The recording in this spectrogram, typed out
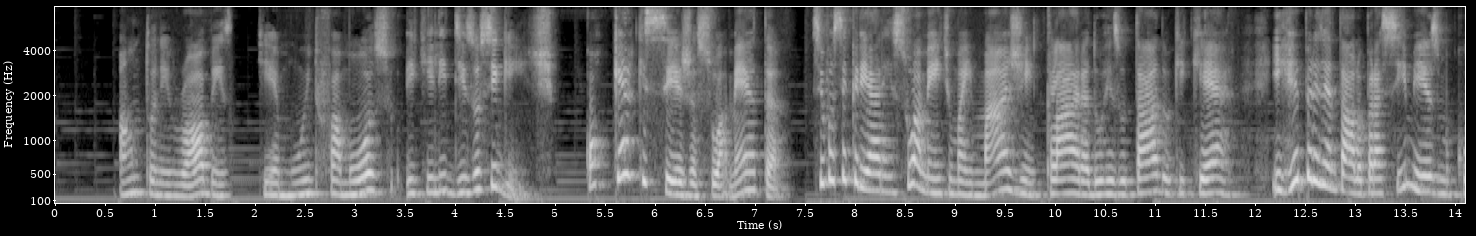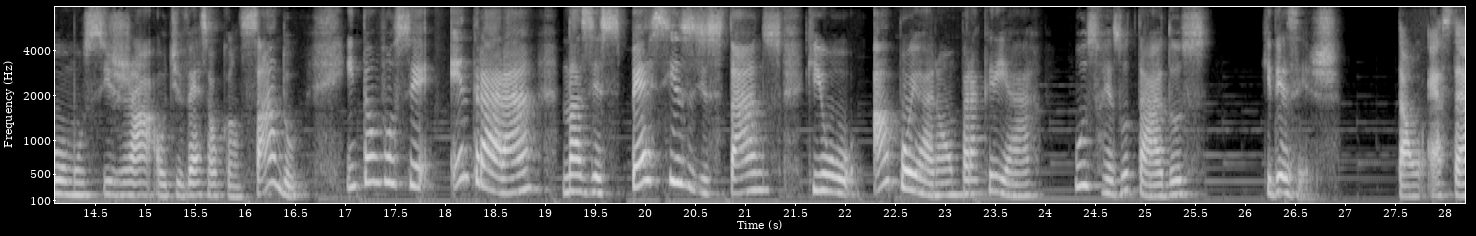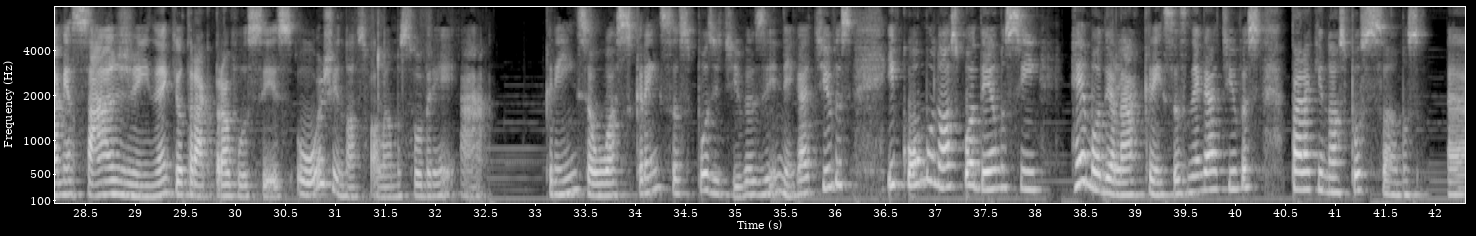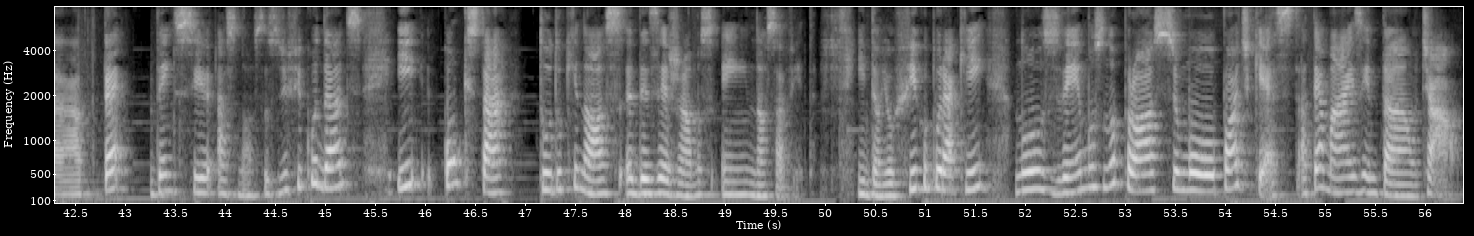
Anthony Robbins que é muito famoso e que ele diz o seguinte: qualquer que seja a sua meta, se você criar em sua mente uma imagem clara do resultado que quer e representá-lo para si mesmo como se já o tivesse alcançado, então você entrará nas espécies de estados que o apoiarão para criar os resultados que deseja. Então, esta é a mensagem né, que eu trago para vocês hoje. Nós falamos sobre a crença ou as crenças positivas e negativas e como nós podemos sim remodelar crenças negativas para que nós possamos até vencer as nossas dificuldades e conquistar tudo que nós desejamos em nossa vida. Então eu fico por aqui, nos vemos no próximo podcast. Até mais então, tchau.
